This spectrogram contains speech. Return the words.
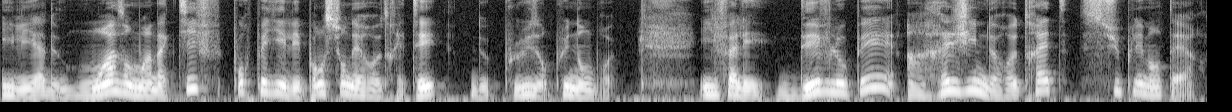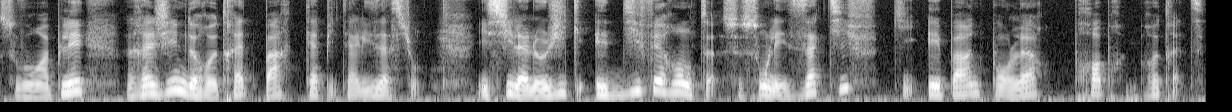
Il y a de moins en moins d'actifs pour payer les pensions des retraités, de plus en plus nombreux. Il fallait développer un régime de retraite supplémentaire, souvent appelé régime de retraite par capitalisation. Ici, la logique est différente. Ce sont les actifs qui épargnent pour leur propre retraite.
